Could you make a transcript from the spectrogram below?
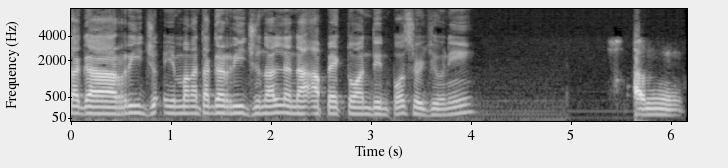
taga yung mga taga-regional na naapektuhan din po, Sir Juni? Um,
